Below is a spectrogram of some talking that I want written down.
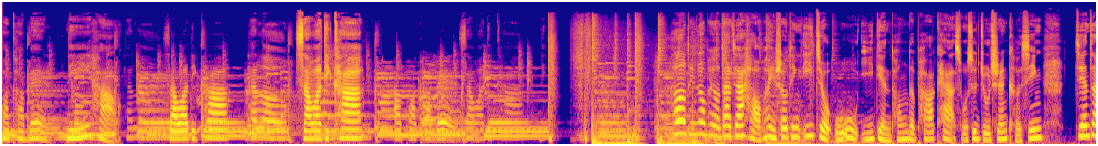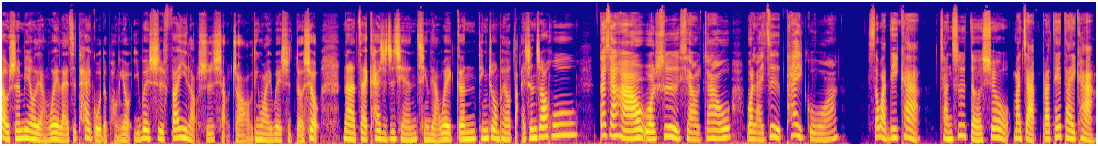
帕卡贝尔，你好萨瓦迪卡，Hello，萨瓦迪卡，阿帕卡贝尔，萨瓦迪卡。Hello，听众朋友，大家好，欢迎收听一九五五疑点通的 Podcast，我是主持人可心。今天在我身边有两位来自泰国的朋友，一位是翻译老师小昭，另外一位是德秀。那在开始之前，请两位跟听众朋友打一声招呼。大家好，我是小昭，我来自泰国。 สวัสดีค่ะฉันชื่อเต๋อโชมาจากประเทศไทยค่ะ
